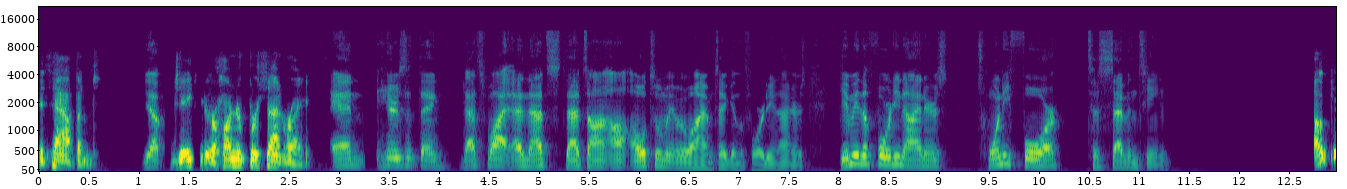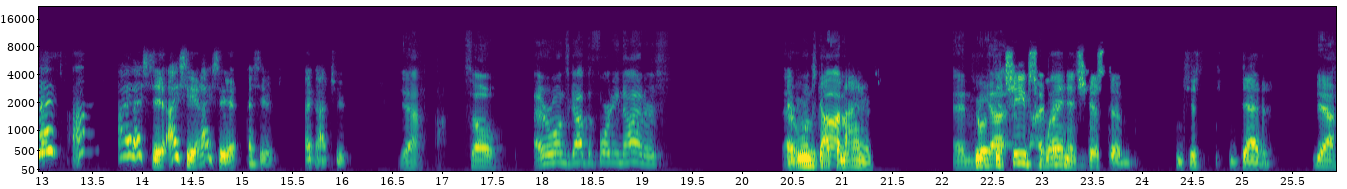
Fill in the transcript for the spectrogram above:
It's happened. Yep. Jake, you're 100% right. And here's the thing. That's why and that's that's on uh, ultimately why I'm taking the 49ers. Give me the 49ers 24 to 17. Okay. All right. I see it. I see it. I see it. I see it. I got you. Yeah. So everyone's got the 49ers. Everyone's got, the. Niners. And So if the Chiefs win, it's just a just dead. Yeah,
